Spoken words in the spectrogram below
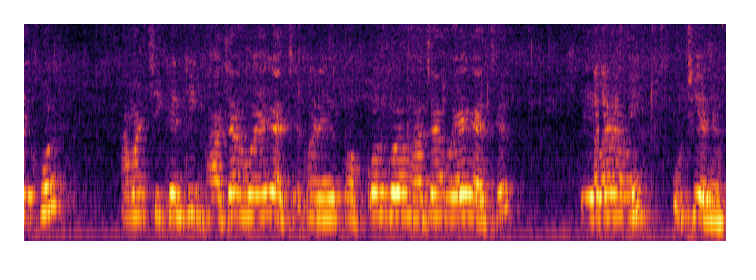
দেখুন, আমার চিকেন ঠিক ভাজা হয়ে গেছে মানে পপকর্নগুলো ভাজা হয়ে গেছে। তো এবার আমি উঠিয়ে নেব।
